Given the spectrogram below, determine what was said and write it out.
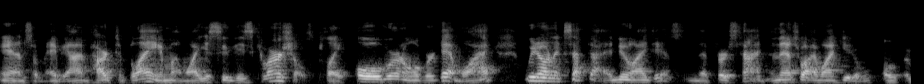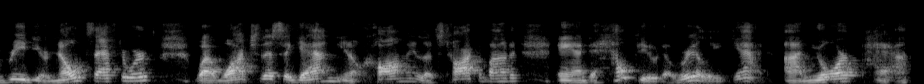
And so maybe I'm part to blame on why you see these commercials play over and over again. Why we don't accept new ideas the first time, and that's why I want you to uh, read your notes afterwards. Well, watch this again. You know, call me. Let's talk about it, and to help you to really get on your path,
